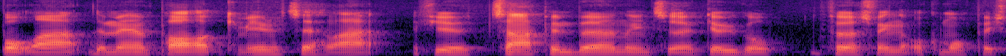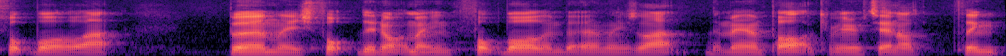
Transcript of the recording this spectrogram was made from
but like the main part of the community. Like if you type in Burnley into Google, the first thing that will come up is football. Like Burnley's foot, you know what I mean? Football in Burnley is like the main part of the community, and I think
